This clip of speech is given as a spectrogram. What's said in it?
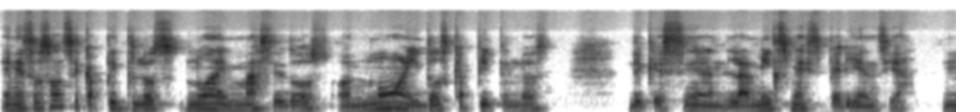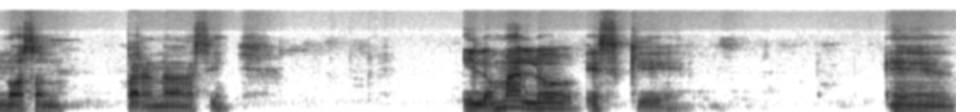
En esos 11 capítulos no hay más de dos o no hay dos capítulos de que sean la misma experiencia. No son para nada así. Y lo malo es que eh,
